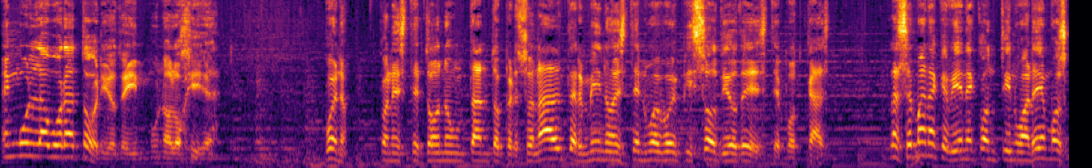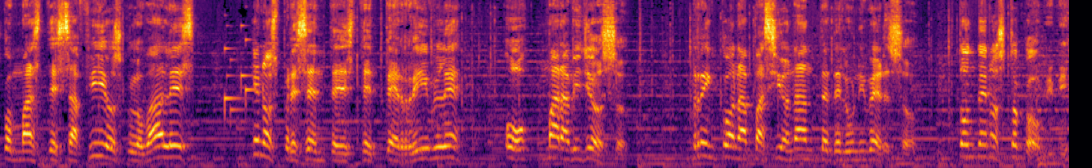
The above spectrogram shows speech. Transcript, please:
en un laboratorio de inmunología. Bueno, con este tono un tanto personal termino este nuevo episodio de este podcast. La semana que viene continuaremos con más desafíos globales que nos presente este terrible o maravilloso rincón apasionante del universo donde nos tocó vivir.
